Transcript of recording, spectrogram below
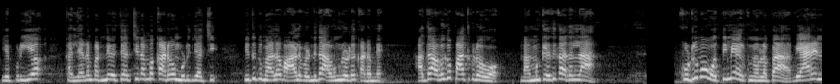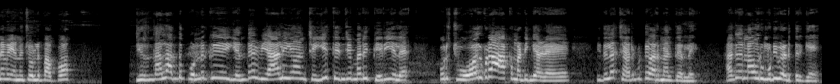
எப்படியோ கல்யாணம் பண்ணி வச்சாச்சு நம்ம கடமை முடிஞ்சாச்சு. இதுக்கு மேல வாழ வேண்டியது அவங்களோட கடமை. அது அவங்க பாத்துக்கிடுவோம். நமக்கு எதுக்கு அதெல்லாம்? குடும்பம் ஒத்துமையா இருக்கணும்லப்பா. வேற என்ன என்ன சொல்லு பாப்போம். இருந்தாலும் அந்த பொண்ணுக்கு எந்த வேலையும் செய்ய தெரிஞ்ச மாதிரி தெரியல. ஒரு சோறு கூட ஆக்க மாட்டேங்காளே இதெல்லாம் சரிப்பட்டு வர தெரியல. அது நான் ஒரு முடிவு எடுத்திருக்கேன்.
